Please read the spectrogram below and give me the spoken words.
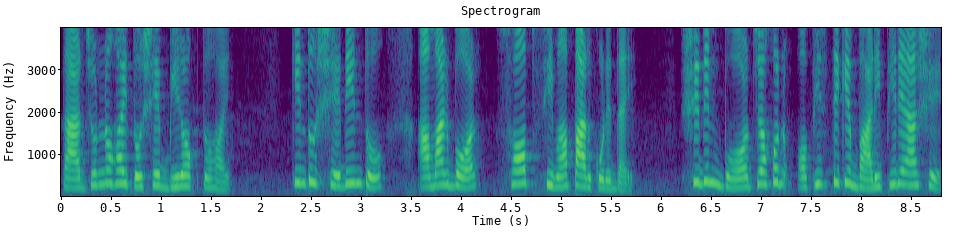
তার জন্য হয়তো সে বিরক্ত হয়। কিন্তু সেদিন তো আমার বর সব সীমা পার করে দেয়। সেদিন বর যখন অফিস থেকে বাড়ি ফিরে আসে,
